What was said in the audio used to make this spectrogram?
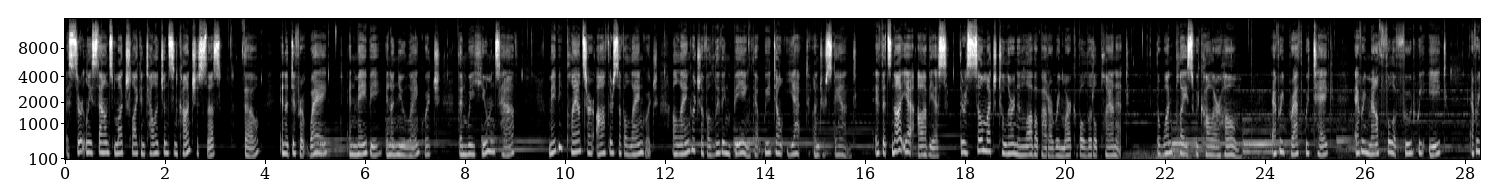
It certainly sounds much like intelligence and consciousness, though in a different way, and maybe in a new language than we humans have. Maybe plants are authors of a language, a language of a living being that we don't yet understand. If it's not yet obvious, there is so much to learn and love about our remarkable little planet, the one place we call our home. Every breath we take, every mouthful of food we eat, every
